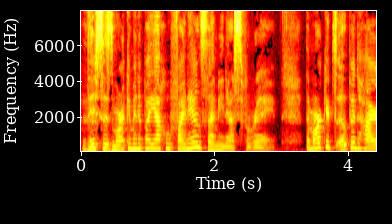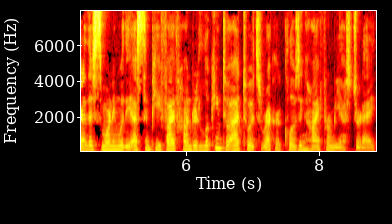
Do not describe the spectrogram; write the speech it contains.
This is Market Minute by Yahoo Finance. I'm Ines Ferre. The markets opened higher this morning with the S&P 500 looking to add to its record closing high from yesterday.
